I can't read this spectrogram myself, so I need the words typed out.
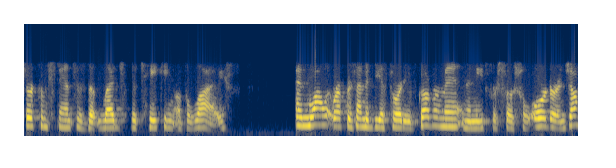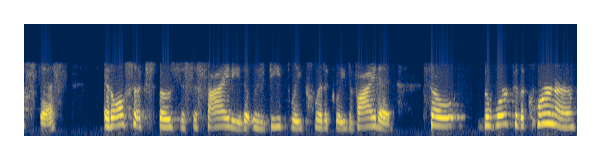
circumstances that led to the taking of a life, and while it represented the authority of government and the need for social order and justice, it also exposed a society that was deeply politically divided. So the work of the coroner,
